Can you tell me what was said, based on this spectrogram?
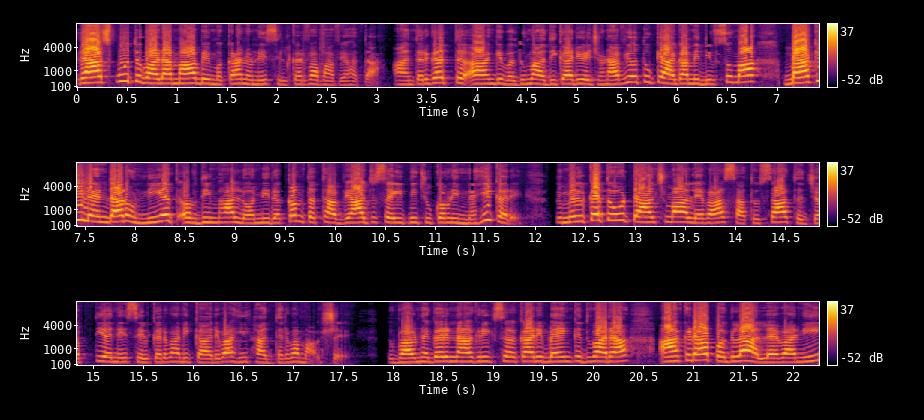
રાજપૂતવાડામાં બે મકાનોને સીલ કરવામાં આવ્યા હતા. આ અંતર્ગત આ અંગે વધુમાં અધિકારીઓએ જણાવ્યું હતું કે આગામી દિવસોમાં બાકી લેણદારો નિયત અવધિમાં લોનની રકમ તથા વ્યાજ સહિતની ચૂકવણી નહીં કરે તો મિલકતો ટાંચમાં લેવા સાથોસાથ જપ્તી અને સીલ કરવાની કાર્યવાહી હાથ ધરવામાં આવશે. તો ભાવનગર નાગરિક સહકારી બેંક દ્વારા આંકડા પગલાં લેવાની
